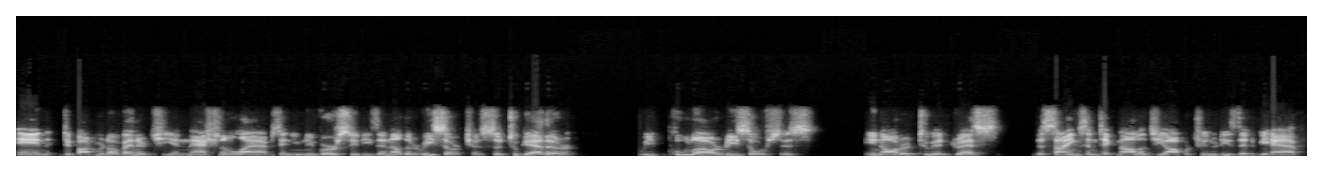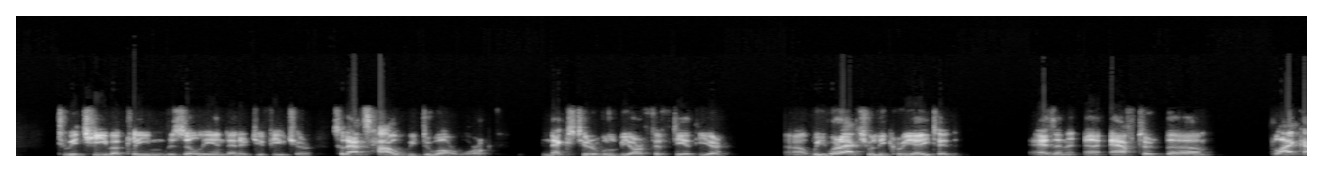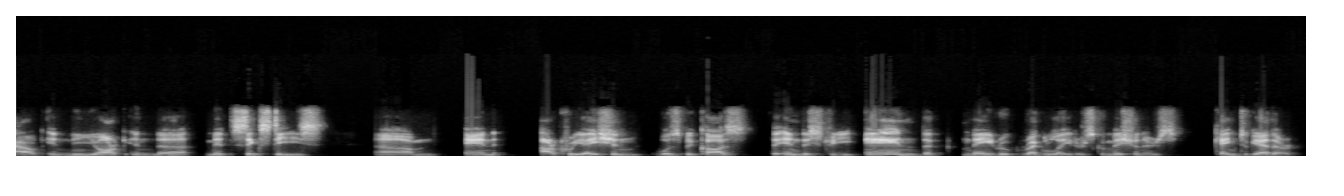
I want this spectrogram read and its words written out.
and Department of Energy and national labs and universities and other researchers. So together, we pool our resources in order to address the science and technology opportunities that we have to achieve a clean, resilient energy future. So that's how we do our work. Next year will be our 50th year. Uh, we were actually created as an uh, after the blackout in New York in the mid 60s um, and our creation was because the industry and the NARUC regulators, commissioners came together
